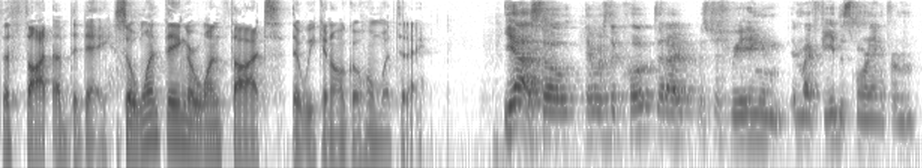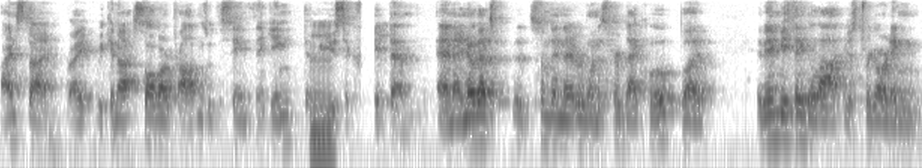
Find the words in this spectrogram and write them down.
the thought of the day. So, one thing or one thought that we can all go home with today. Yeah, so there was the quote that I was just reading in, my feed this morning from Einstein, right? We cannot solve our problems with the same thinking that mm. we used to create them. And I know that's something that everyone has heard that quote, but it made me think a lot just regarding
